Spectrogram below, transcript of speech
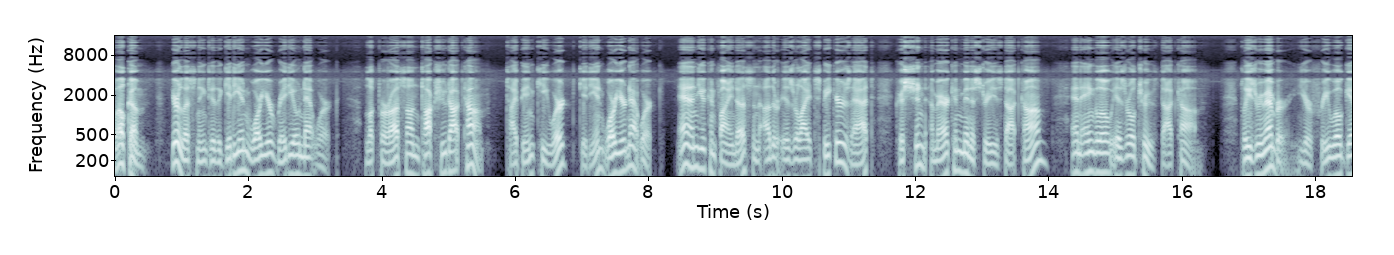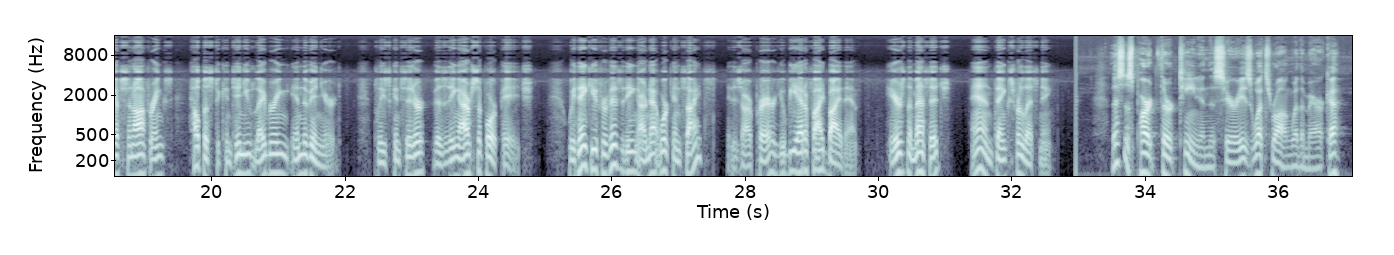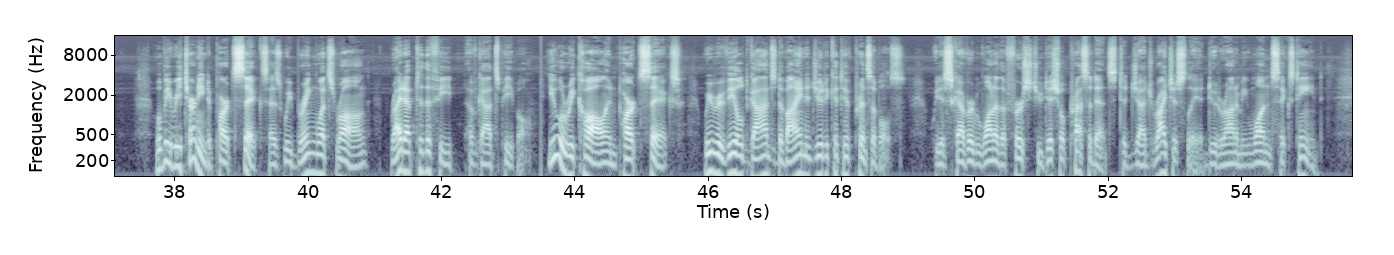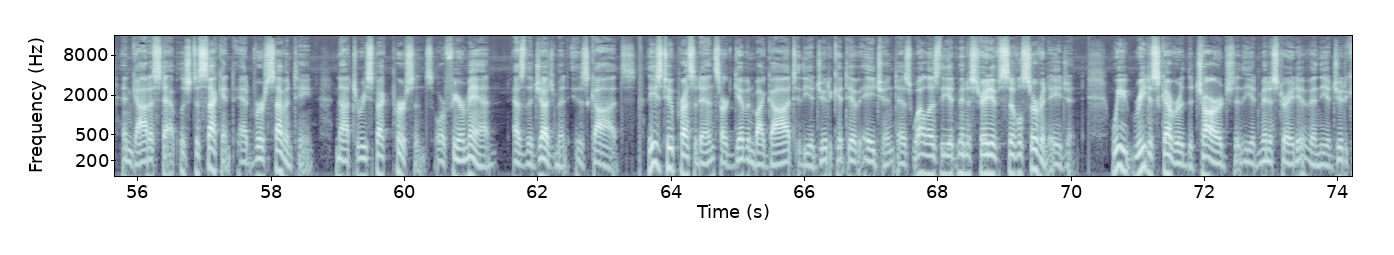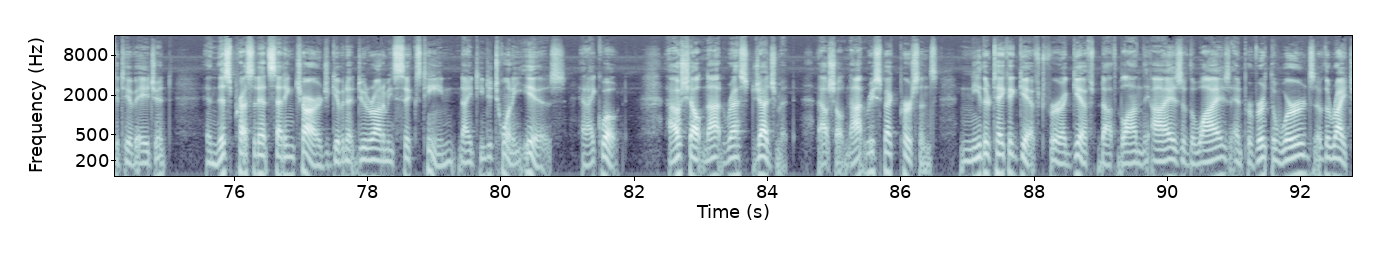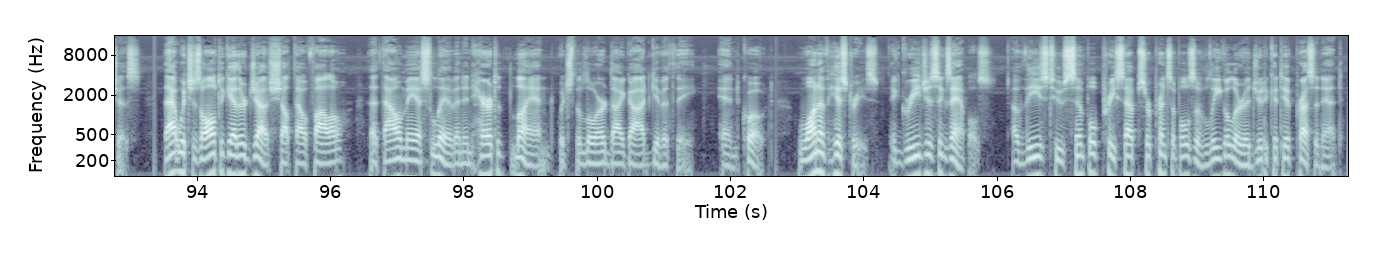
Welcome. You're listening to the Gideon Warrior Radio Network. Look for us on TalkShoe.com. Type in keyword Gideon Warrior Network. And you can find us and other Israelite speakers at ChristianAmericanMinistries.com and AngloIsraelTruth.com. Please remember, your free will gifts and offerings help us to continue laboring in the vineyard. Please consider visiting our support page. We thank you for visiting our network and sites. It is our prayer you'll be edified by them. Here's the message, and thanks for listening. This is part 13 in the series, What's Wrong with America? We'll be returning to part 6 as we bring what's wrong right up to the feet of God's people. You will recall in part 6 we revealed God's divine adjudicative principles. We discovered one of the first judicial precedents to judge righteously at Deuteronomy 1:16 and God established a second at verse 17, not to respect persons or fear man, as the judgment is God's. These two precedents are given by God to the adjudicative agent as well as the administrative civil servant agent. We rediscovered the charge to the administrative and the adjudicative agent, and this precedent setting charge given at Deuteronomy 16 19 to 20 is, and I quote, Thou shalt not wrest judgment Thou shalt not respect persons, neither take a gift, for a gift doth blind the eyes of the wise and pervert the words of the righteous. That which is altogether just shalt thou follow, that thou mayest live and inherit the land which the Lord thy God giveth thee. One of history's egregious examples of these two simple precepts or principles of legal or adjudicative precedent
